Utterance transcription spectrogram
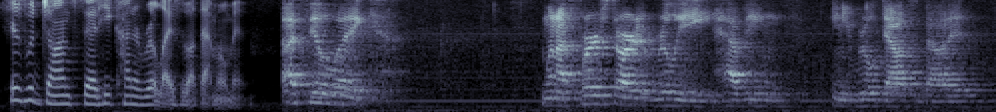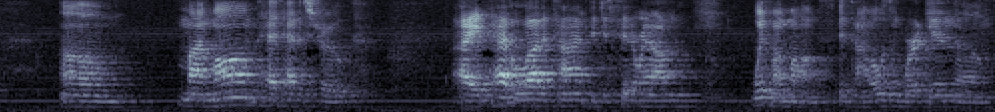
Here's what John said he kind of realized about that moment. I feel like when I first started really having any real doubts about it, um, my mom had had a stroke. I had had a lot of time to just sit around with my mom to spend time. I wasn't working. Um,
